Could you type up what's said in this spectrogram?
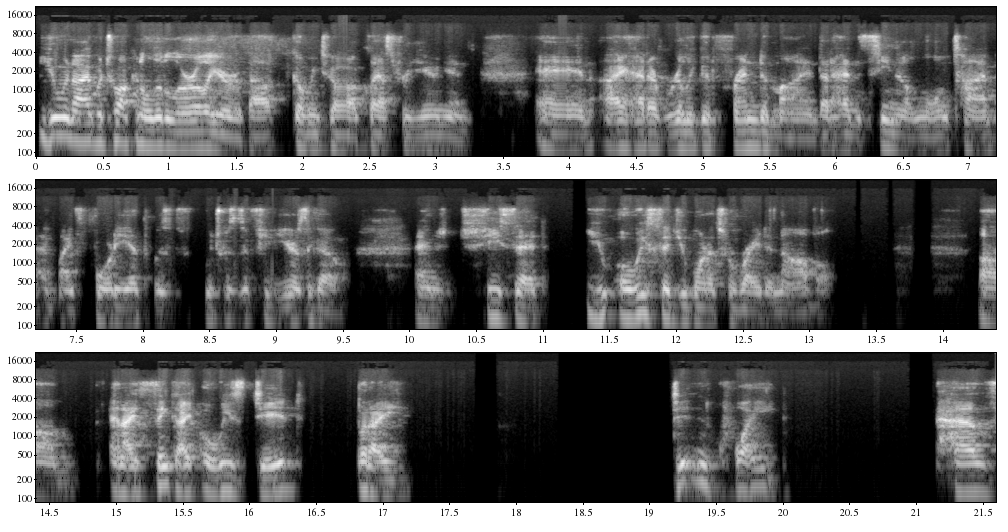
you and I were talking a little earlier about going to our class reunion. And I had a really good friend of mine that I hadn't seen in a long time at my 40th, was, which was a few years ago. And she said, You always said you wanted to write a novel. Um, and I think I always did, but I didn't quite have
